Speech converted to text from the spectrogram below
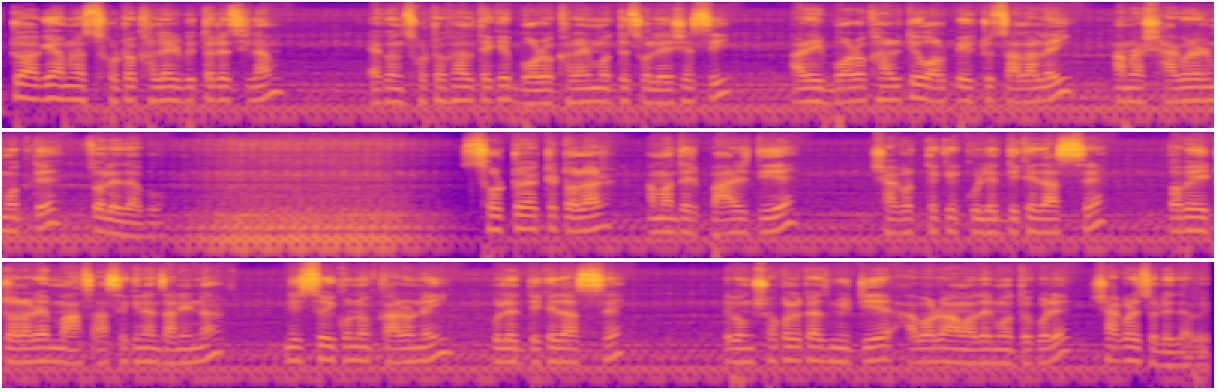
একটু আগে আমরা ছোট খালের ভিতরে ছিলাম, এখন ছোট খাল থেকে বড় খালের মধ্যে চলে এসেছি, আর এই বড় খালটি অল্প একটু চালালেই আমরা সাগরের মধ্যে চলে যাব। ছোট্ট একটা ট্রলার আমাদের পাশ দিয়ে সাগর থেকে কুলের দিকে যাচ্ছে। তবে এই ট্রলারে মাছ আছে কিনা জানি না। নিশ্চয়ই কোনো কারণেই কুলের দিকে যাচ্ছে এবং সকল কাজ মিটিয়ে আবারও আমাদের মতো করে সাগরে চলে যাবে।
